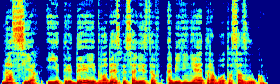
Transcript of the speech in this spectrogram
нас всех, и 3D, и 2D специалистов, объединяет работа со звуком.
